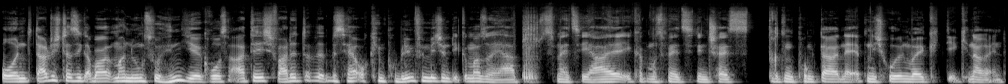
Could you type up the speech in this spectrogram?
Und dadurch, dass ich aber immer nirgendwo hingehe, großartig, war das bisher auch kein Problem für mich und ich immer so, ja, pff, ist mir jetzt egal, ich muss mir jetzt den scheiß dritten Punkt da in der App nicht holen, weil ich krieg die Kinder rein.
